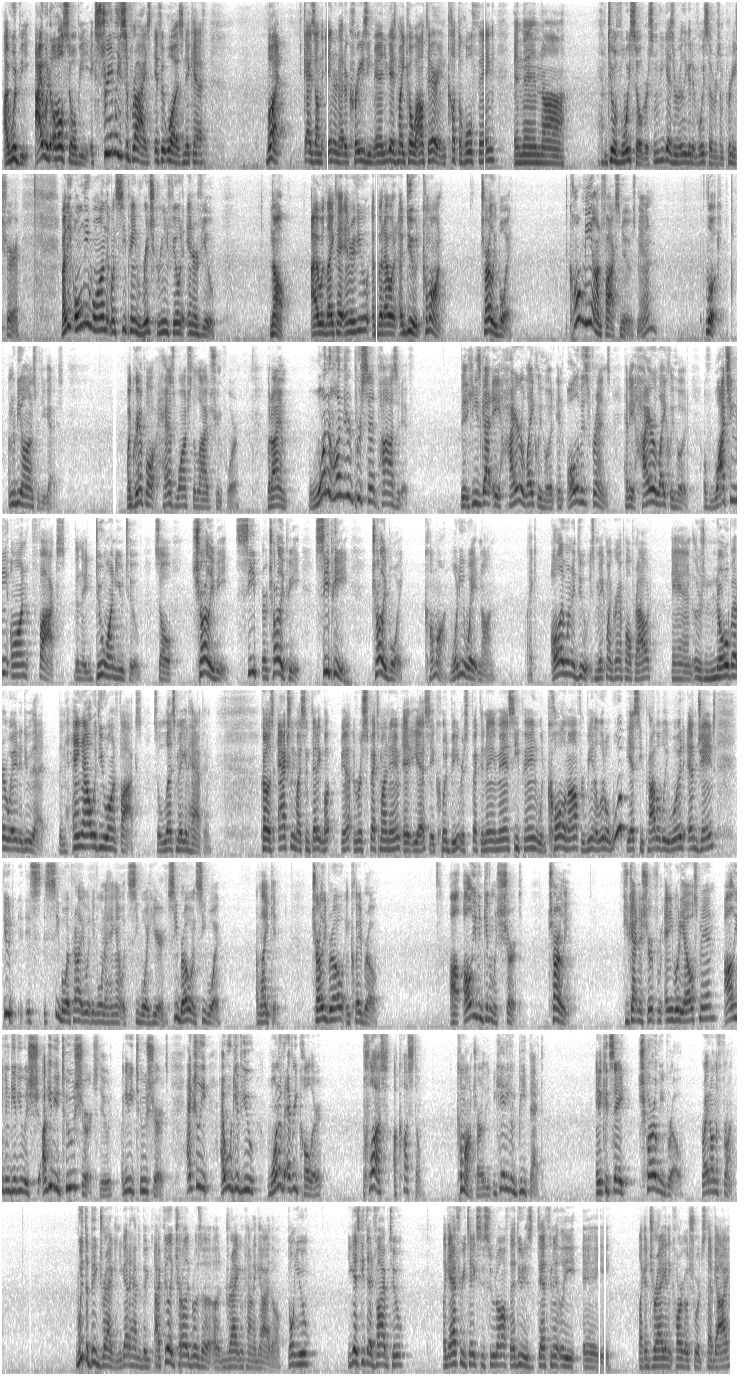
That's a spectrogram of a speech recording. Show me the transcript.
I would be. I would also be extremely surprised if it was Nick F. But guys on the internet are crazy, man. You guys might go out there and cut the whole thing and then uh, do a voiceover. Some of you guys are really good at voiceovers, I'm pretty sure. Am I the only one that wants to see Rich Greenfield interview? No. I would like that interview, but I would... Uh, dude, come on. Charlie Boy, call me on Fox News, man. Look, I'm going to be honest with you guys. My grandpa has watched the live stream before, but I am 100% positive that he's got a higher likelihood, and all of his friends have a higher likelihood of watching me on Fox than they do on YouTube. So, Charlie B, C, or Charlie P, CP, Charlie Boy, come on, what are you waiting on? Like, all I want to do is make my grandpa proud, and there's no better way to do that than hang out with you on Fox. So let's make it happen. Carlos, actually, my synthetic, but yeah, respect my name. It, yes, it could be. Respect the name, man. C Pain would call him out for being a little whoop. Yes, he probably would. M James, dude, C Boy probably wouldn't even want to hang out with C Boy here. C Bro and C Boy, I like it. Charlie Bro and Clay Bro. I'll, I'll even give him a shirt. Charlie, if you gotten a shirt from anybody else, man, I'll even give you a sh- I'll give you two shirts, dude. I'll give you two shirts. Actually, I will give you one of every color plus a custom. Come on, Charlie. You can't even beat that. And it could say Charlie Bro right on the front. With the big dragon. You got to have the big I feel like Charlie Bro's a, a dragon kind of guy though. Don't you? You guys get that vibe too? Like after he takes his suit off, that dude is definitely a like a dragon and cargo shorts type guy,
